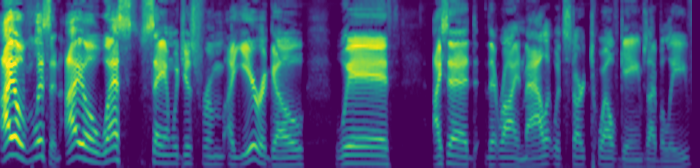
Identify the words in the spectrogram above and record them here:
I owe listen. I owe Wes sandwiches from a year ago. With I said that Ryan Mallett would start 12 games. I believe.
